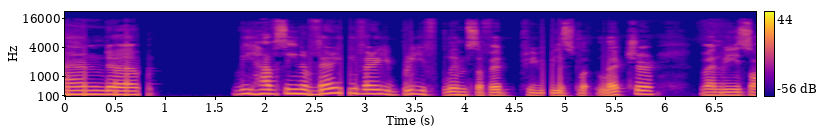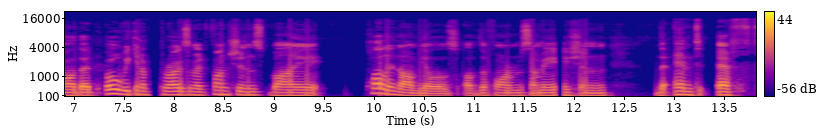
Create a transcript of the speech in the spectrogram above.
And uh, we have seen a very, very brief glimpse of it previous lecture when we saw that, oh, we can approximate functions by polynomials of the form summation, the nth f,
